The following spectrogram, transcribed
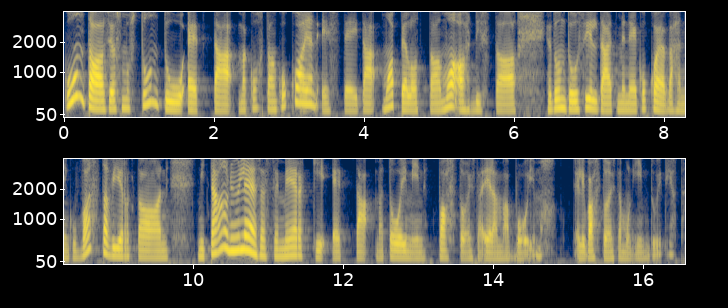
Kun taas, jos musta tuntuu, että mä kohtaan koko ajan esteitä, mua pelottaa, mua ahdistaa ja tuntuu siltä, että menee koko ajan vähän niin kuin vastavirtaan, niin tämä on yleensä se merkki, että mä toimin vastoin sitä elämän voimaa, eli vastoin sitä mun intuitiota.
